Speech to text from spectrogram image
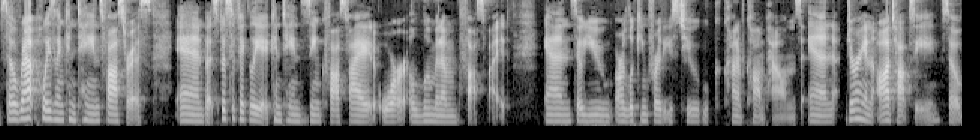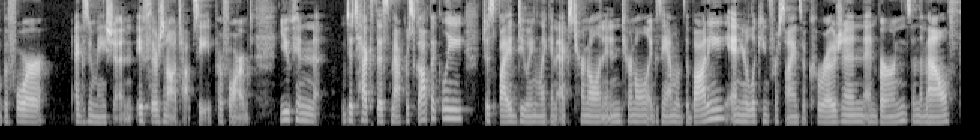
So rat poison contains phosphorus and but specifically it contains zinc phosphide or aluminum phosphide. And so you are looking for these two kind of compounds and during an autopsy, so before exhumation, if there's an autopsy performed, you can detect this macroscopically just by doing like an external and internal exam of the body. And you're looking for signs of corrosion and burns in the mouth,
